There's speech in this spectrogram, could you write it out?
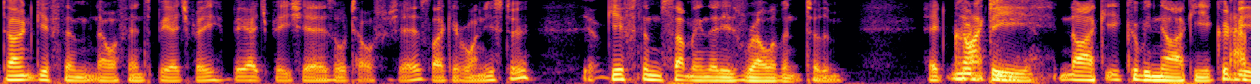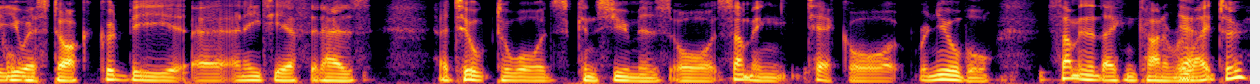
Don't gift them, no offense, BHP, BHP shares or Telstra shares like everyone used to. Yep. Gift them something that is relevant to them. It could Nike. be Nike. It could be Nike. It could be a US stock. It could be uh, an ETF that has a tilt towards consumers or something tech or renewable, something that they can kind of Yeah. relate to,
